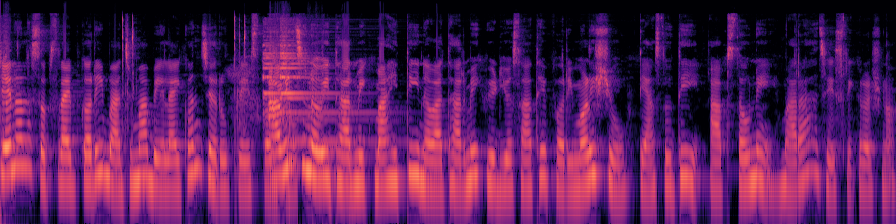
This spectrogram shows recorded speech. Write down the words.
ચેનલ સબસ્ક્રાઇબ કરી બાજુમાં બે લાઇકન જરૂર પ્રેસ કરો આવી જ નવી ધાર્મિક માહિતી, નવા ધાર્મિક વીડિયો સાથે ફરી મળીશું. ત્યાં સુધી આપ સૌને મારા જય શ્રી કૃષ્ણ.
